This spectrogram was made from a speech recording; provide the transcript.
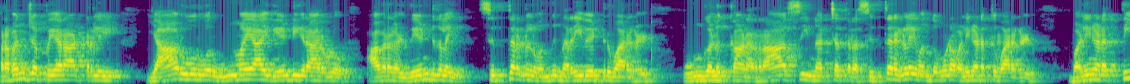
பிரபஞ்ச பேராற்றலில் யார் ஒருவர் உண்மையாய் வேண்டுகிறார்களோ அவர்கள் வேண்டுதலை சித்தர்கள் வந்து நிறைவேற்றுவார்கள். உங்களுக்கான ராசி நட்சத்திர சித்தர்களை வந்து கூட வழிநடத்துவார்கள். வழிநடத்தி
